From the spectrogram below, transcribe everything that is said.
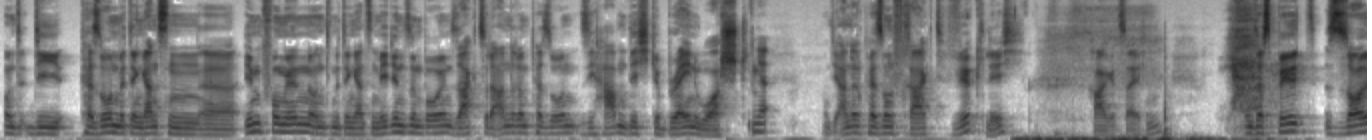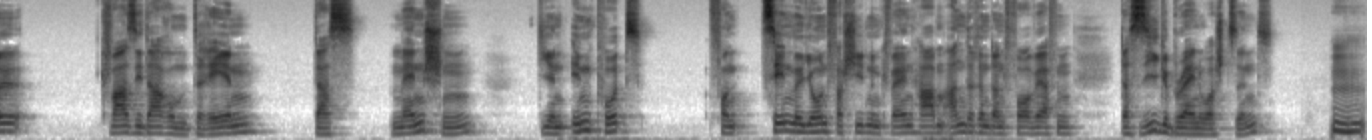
Und die Person mit den ganzen äh, Impfungen und mit den ganzen Mediensymbolen sagt zu der anderen Person, sie haben dich gebrainwashed. Ja. Und die andere Person fragt, wirklich? Fragezeichen. Ja. Und das Bild soll quasi darum drehen, dass Menschen, die einen Input von 10 Millionen verschiedenen Quellen haben, anderen dann vorwerfen, dass sie gebrainwashed sind. Mhm.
